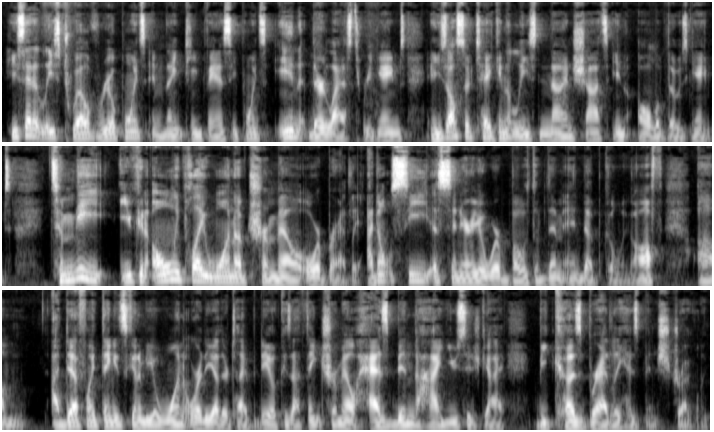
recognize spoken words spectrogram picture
He's had at least 12 real points and 19 fantasy points in their last three games, and he's also taken at least nine shots in all of those games. To me, you can only play one of Trammell or Bradley. I don't see a scenario where both of them end up going off. Um, I definitely think it's going to be a one or the other type of deal because I think Trammell has been the high usage guy because Bradley has been struggling.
